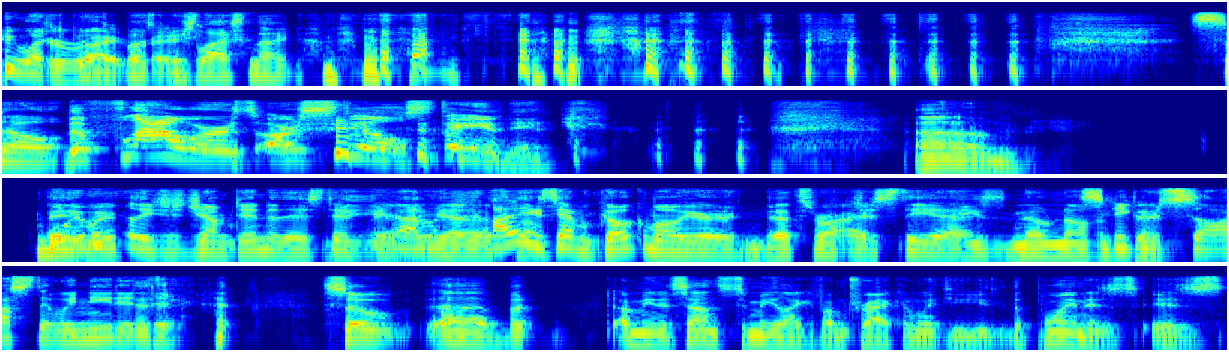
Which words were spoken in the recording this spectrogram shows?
we watched You're Ghostbusters Ray. last night so the flowers are still standing. um. boy, we really just jumped into this didn't we? I, yeah, I think what- it's having Kokomo here that's right. just the uh, He's no nonsense. secret sauce that we needed to So, uh, but I mean, it sounds to me like if I'm tracking with you, the point is is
